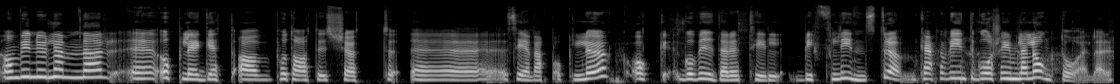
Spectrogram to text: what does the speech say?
om vi nu lämnar eh, upplägget av potatis, kött, eh, senap och lök och går vidare till Biff Lindström. Kanske vi inte går så himla långt då eller?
